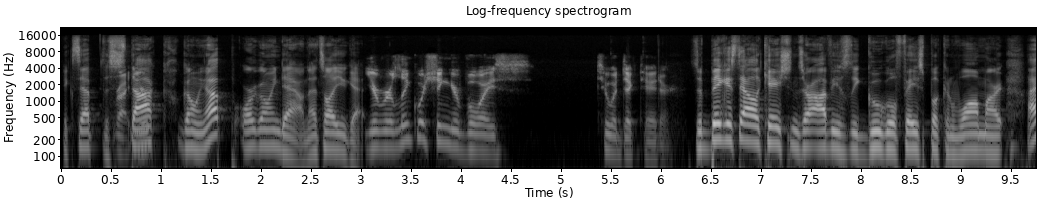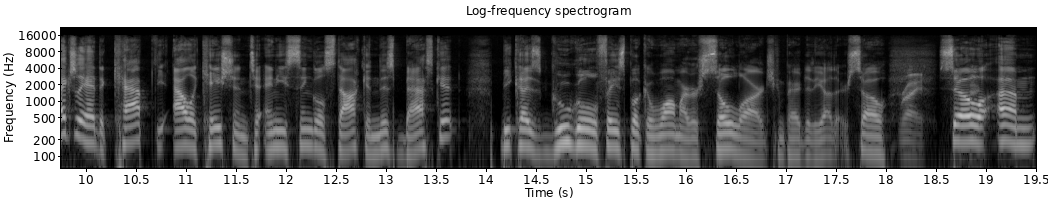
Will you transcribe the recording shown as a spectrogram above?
except the Right, you're- stock going up or going down. That's all you get. You're relinquishing your voice to a dictator. The biggest allocations are obviously Google, Facebook, and Walmart. I actually had to cap the allocation to any single stock in this basket because Google, Facebook, and Walmart are so large compared to the others. So, Right. so um,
